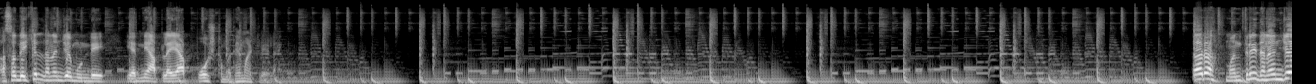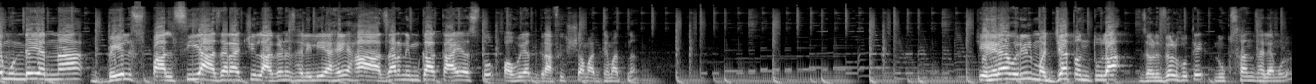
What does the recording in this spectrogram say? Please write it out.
असं देखील धनंजय मुंडे यांनी आपल्या या पोस्टमध्ये म्हटलेलं आहे. तर मंत्री धनंजय मुंडे यांना बेल्स पाल्सी या आजाराची लागण झालेली आहे. हा आजार नेमका काय असतो? पाहूयात ग्राफिक्सच्या माध्यमातून. चेहऱ्यावरील मज्जातंतूला जळजळ होते नुकसान झाल्यामुळं.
